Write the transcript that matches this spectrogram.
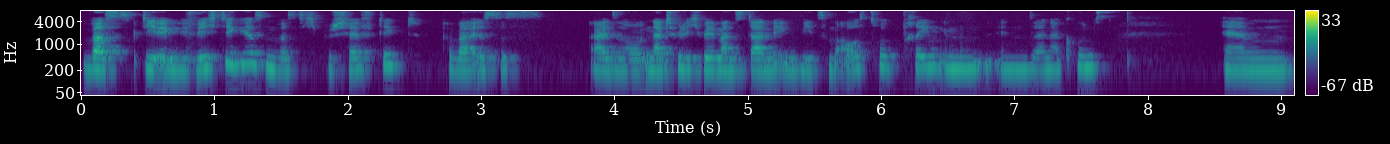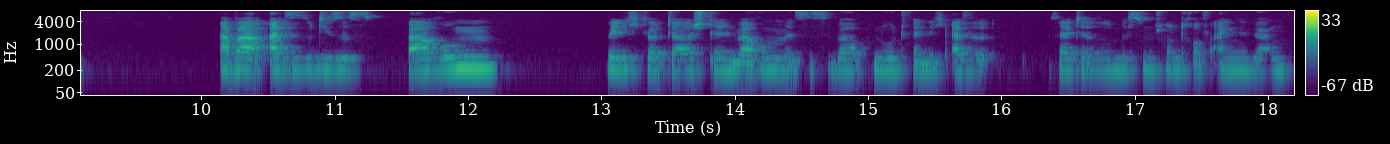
was dir irgendwie wichtig ist und was dich beschäftigt, aber ist es, also natürlich will man es dann irgendwie zum Ausdruck bringen in, in seiner Kunst. Ähm, aber also so dieses, warum will ich Gott darstellen? Warum ist es überhaupt notwendig? Also seid ihr so ein bisschen schon drauf eingegangen.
